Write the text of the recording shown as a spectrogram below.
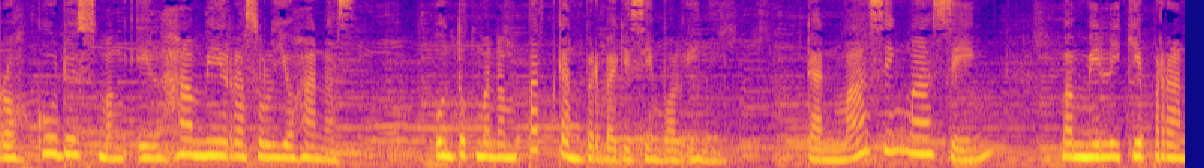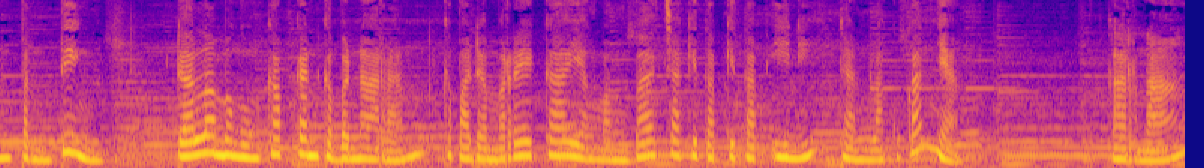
Roh Kudus mengilhami Rasul Yohanes untuk menempatkan berbagai simbol ini, dan masing-masing memiliki peran penting dalam mengungkapkan kebenaran kepada mereka yang membaca kitab-kitab ini dan melakukannya. Karena,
